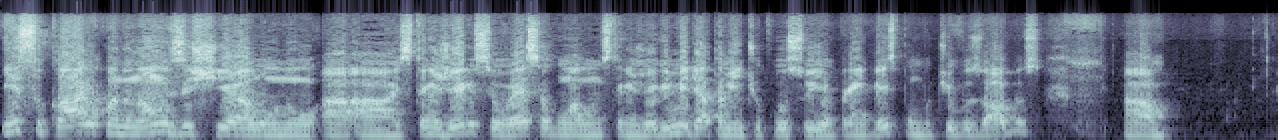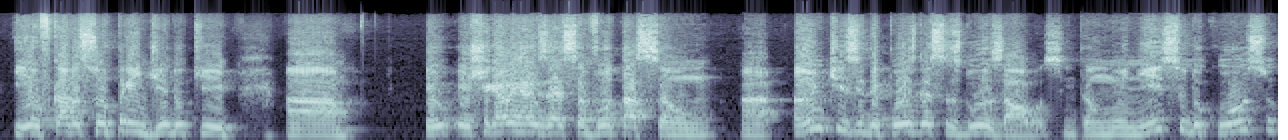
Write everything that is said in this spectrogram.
Isso, claro, quando não existia aluno a, a estrangeiro, se houvesse algum aluno estrangeiro, imediatamente o curso ia para inglês, por motivos óbvios. Uh, e eu ficava surpreendido que ah, eu, eu, chegava a realizar essa votação ah, antes e depois dessas duas aulas. Então, no início do curso,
